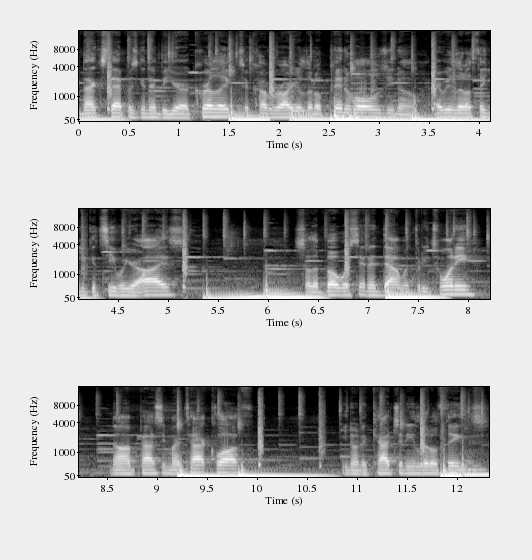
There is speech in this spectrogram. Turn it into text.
Next step is gonna be your acrylic to cover all your little pinholes, you know, every little thing you can see with your eyes. So the boat was sanded down with 320. Now I'm passing my tack cloth, you know, to catch any little things.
